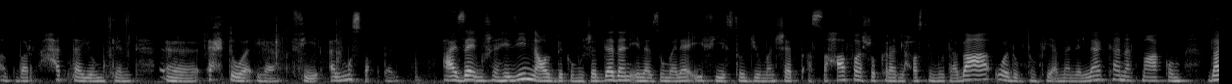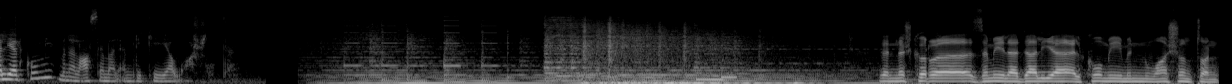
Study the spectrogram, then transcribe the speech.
أكبر حتى يمكن احتوائها في المستقبل. أعزائي المشاهدين نعود بكم مجددا إلى زملائي في استوديو منشط الصحافة. شكرا لحسن المتابعة ودمتم في أمان الله. كانت معكم داليا الكومي من العاصمة الأمريكية واشنطن. إذا نشكر الزميلة داليا الكومي من واشنطن.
